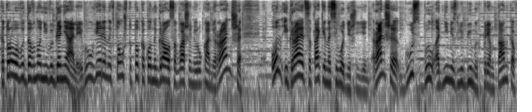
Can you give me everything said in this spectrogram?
которого вы давно не выгоняли, и вы уверены в том, что то, как он игрался вашими руками раньше, он играется так и на сегодняшний день. Раньше гусь был одним из любимых прем-танков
